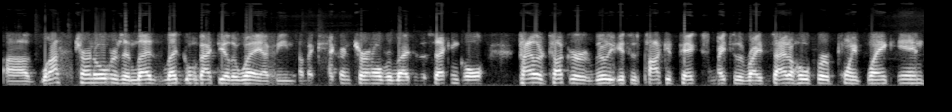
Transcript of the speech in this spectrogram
Uh, lots of turnovers and led led going back the other way. I mean, a MacEachern turnover led to the second goal. Tyler Tucker literally gets his pocket picked right to the right side of Hofer, point blank in.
